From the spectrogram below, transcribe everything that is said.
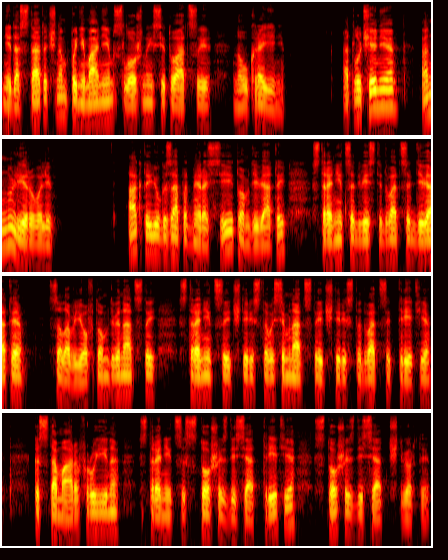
недостаточным пониманием сложной ситуации на Украине. Отлучение аннулировали. Акты Юго-Западной России, том 9, страница 229, Соловьев, том 12, страницы 418-423, Костомаров, руина, страницы 163-164.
